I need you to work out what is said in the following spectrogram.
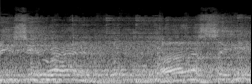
Easy right, all I see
